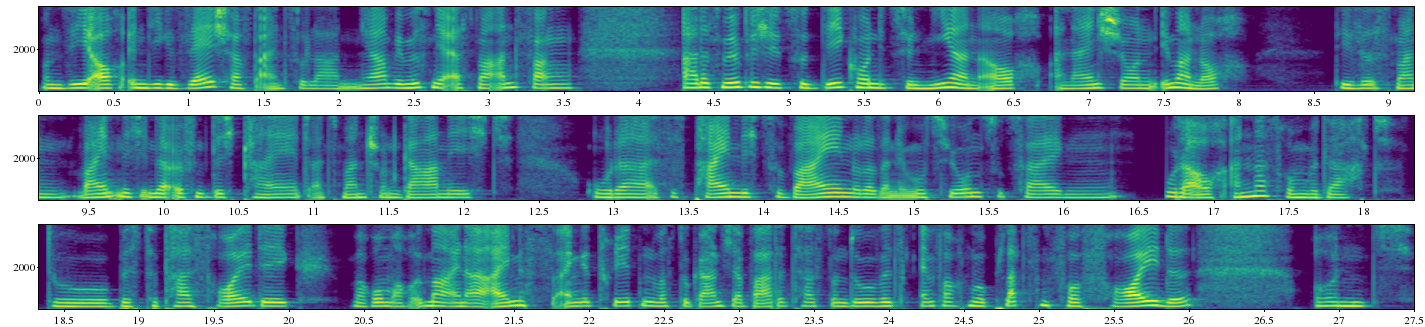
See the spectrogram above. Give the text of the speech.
und sie auch in die Gesellschaft einzuladen. Ja, wir müssen ja erstmal anfangen, alles Mögliche zu dekonditionieren, auch allein schon immer noch. Dieses, man weint nicht in der Öffentlichkeit, als Mann schon gar nicht. Oder es ist peinlich zu weinen oder seine Emotionen zu zeigen. Oder auch andersrum gedacht. Du bist total freudig, warum auch immer ein Ereignis ist eingetreten, was du gar nicht erwartet hast und du willst einfach nur platzen vor Freude und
